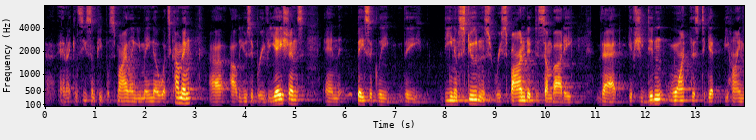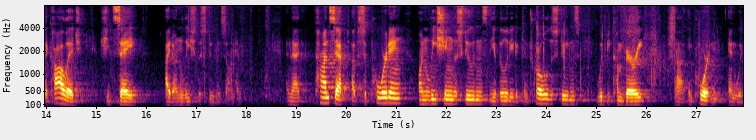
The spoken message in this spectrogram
Uh, and I can see some people smiling. You may know what's coming. Uh, I'll use abbreviations. And basically, the dean of students responded to somebody that if she didn't want this to get behind the college, she'd say, I'd unleash the students on him. And that concept of supporting, unleashing the students, the ability to control the students would become very uh, important and would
